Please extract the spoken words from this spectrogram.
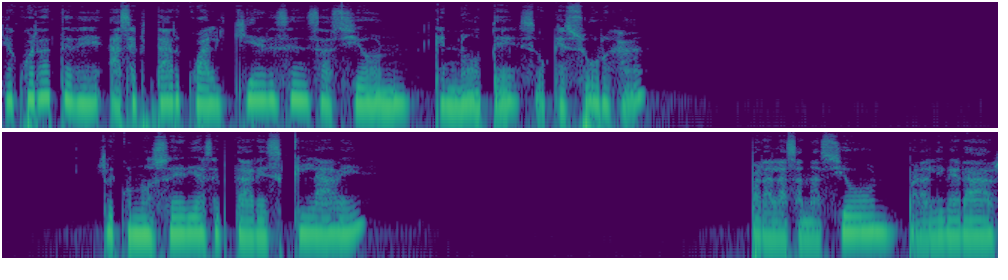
Y acuérdate de aceptar cualquier sensación que notes o que surja. Reconocer y aceptar es clave para la sanación, para liberar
